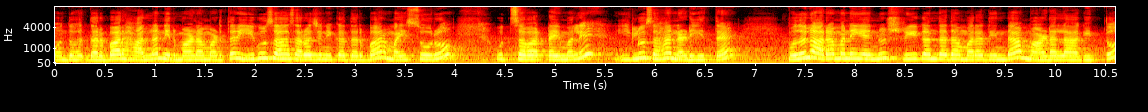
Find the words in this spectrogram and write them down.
ಒಂದು ದರ್ಬಾರ್ ಹಾಲ್ನ ನಿರ್ಮಾಣ ಮಾಡ್ತಾರೆ. ಈಗೂ ಸಹ ಸಾರ್ವಜನಿಕ ದರ್ಬಾರ್ ಮೈಸೂರು ಉತ್ಸವ ಟೈಮಲ್ಲಿ ಈಗಲೂ ಸಹ ನಡೆಯುತ್ತೆ. ಮೊದಲು ಅರಮನೆಯನ್ನು ಶ್ರೀಗಂಧದ ಮರದಿಂದ ಮಾಡಲಾಗಿತ್ತು.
